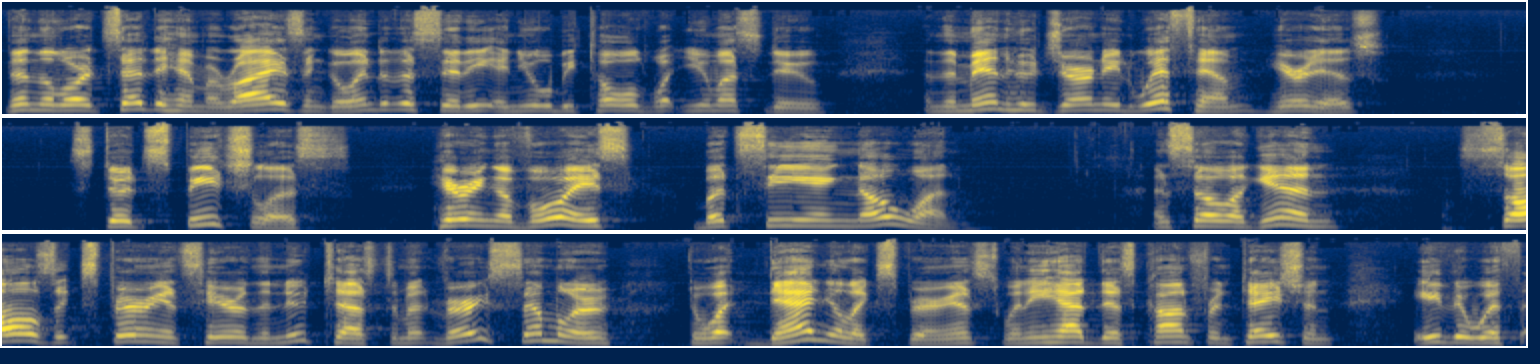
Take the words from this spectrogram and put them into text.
Then the Lord said to him, Arise and go into the city, and you will be told what you must do. And the men who journeyed with him, here it is, stood speechless, hearing a voice, but seeing no one. And so again, Saul's experience here in the New Testament very similar to what Daniel experienced when he had this confrontation either with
